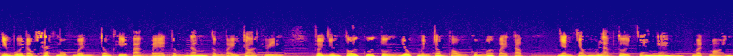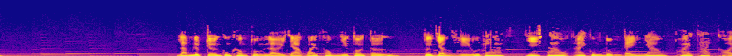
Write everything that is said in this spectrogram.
Những buổi đọc sách một mình trong khi bạn bè tụm năm tụm bảy trò chuyện, rồi những tối cuối tuần nhốt mình trong phòng cùng mớ bài tập, nhanh chóng làm tôi chán ngán, mệt mỏi. Làm lớp trưởng cũng không thuận lợi và quay phong như tôi tưởng. Tôi dần hiểu ra vì sao ai cũng đùng đẩy nhau thoái thác khỏi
